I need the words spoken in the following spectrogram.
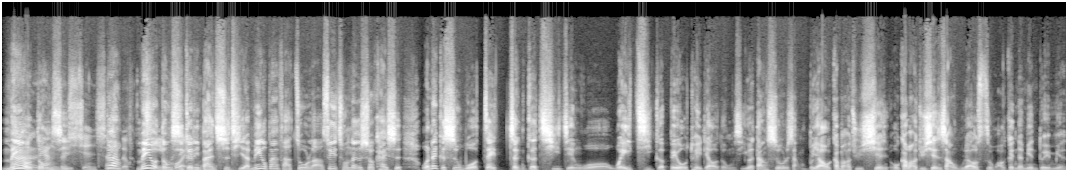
没有东西，线上对啊，没有东西跟你办实体了，没有办法做了，所以从那个时候开始，我那个是我在整个期间我唯几个被我推掉的东西，因为当时我就想不要，我干。干嘛去线？我干嘛去线上？无聊死！我要跟人家面对面。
